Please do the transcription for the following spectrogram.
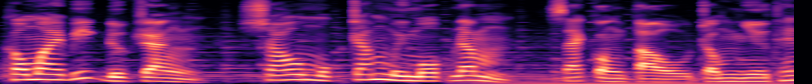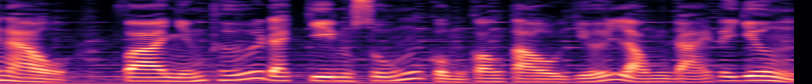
Không ai biết được rằng sau 111 năm, xác con tàu trông như thế nào và những thứ đã chìm xuống cùng con tàu dưới lòng Đại Tây Dương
